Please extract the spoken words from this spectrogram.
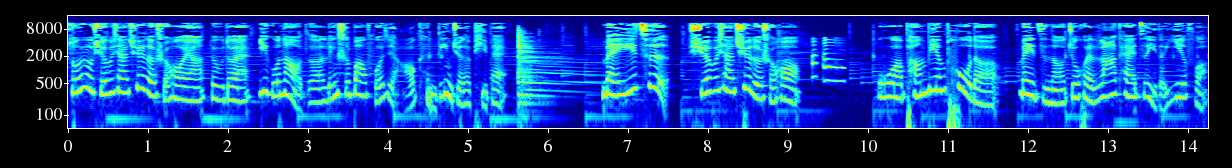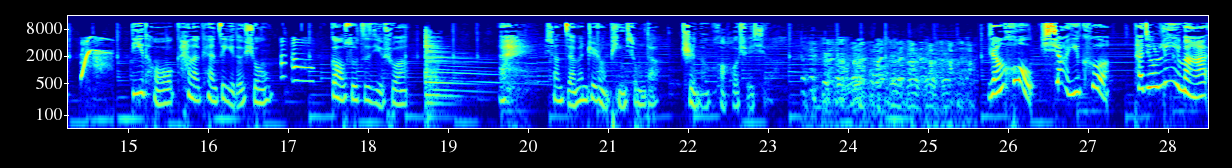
总有学不下去的时候呀，对不对？一股脑子临时抱佛脚，肯定觉得疲惫。每一次学不下去的时候，我旁边铺的妹子呢，就会拉开自己的衣服，低头看了看自己的胸，告诉自己说。像咱们这种平胸的，只能好好学习了。然后下一刻，他就立马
